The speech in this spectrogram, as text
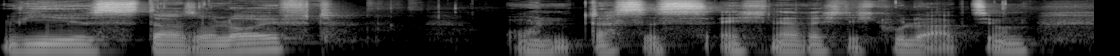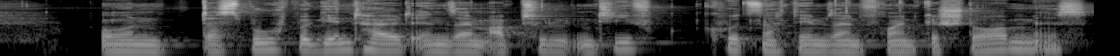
wie es da so läuft. Und das ist echt eine richtig coole Aktion. Und das Buch beginnt halt in seinem absoluten Tief, kurz nachdem sein Freund gestorben ist.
